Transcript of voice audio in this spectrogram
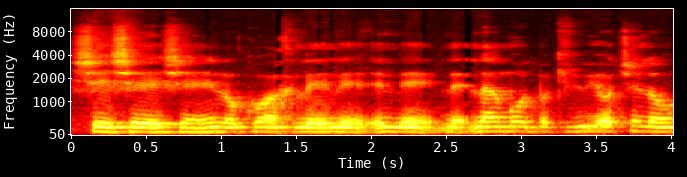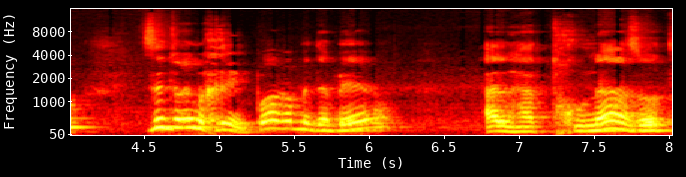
ש, ש, שאין לו כוח ל, ל, ל, ל, לעמוד בקביעויות שלו. זה דברים אחרים. פה הרב מדבר על התכונה הזאת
